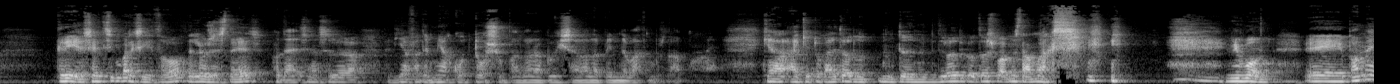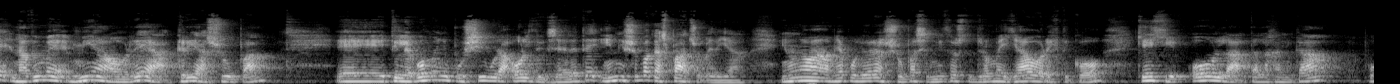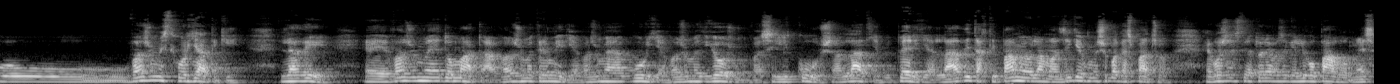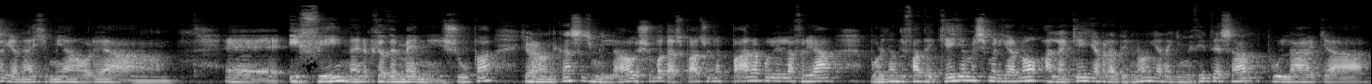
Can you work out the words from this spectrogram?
Κρύες, έτσι μην παρεξηγηθώ, δεν λέω ζεστές. Φαντάζεσαι να σε λέω, παιδιά, φάτε μια κοτόσουπα τώρα που έχει 40-50 βαθμούς να πούμε. Και, α, και το καλύτερο το, το, το, το, πάμε στα μάξι. λοιπόν, ε, πάμε να δούμε μία ωραία κρύα σούπα Ε, τη λεγόμενη που σίγουρα όλοι την ξέρετε είναι η σούπα κασπάτσο, παιδιά. Είναι μια, μια πολύ ωραία σούπα, συνήθως την τρώμε για ορεκτικό και έχει όλα τα λαχανικά που βάζουμε στη χωριάτικη. Δηλαδή, ε, βάζουμε ντομάτα, βάζουμε κρεμμύδια, βάζουμε αγκούρια, βάζουμε δυόσμου, βασιλικούς, σαλάτια, πιπέρια, λάδι, τα χτυπάμε όλα μαζί και έχουμε σούπα κασπάτσο. Εγώ σε εστιατόρια βάζα και λίγο πάγο μέσα για να έχει μια ωραία ε, υφή, να είναι πιο δεμένη η σούπα και πραγματικά σας μιλάω, η σούπα κασπάτσο είναι πάρα πολύ ελαφριά, μπορείτε να τη φάτε και για μεσημεριανό αλλά και για βραδινό για να κοιμηθείτε σαν πουλάκια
